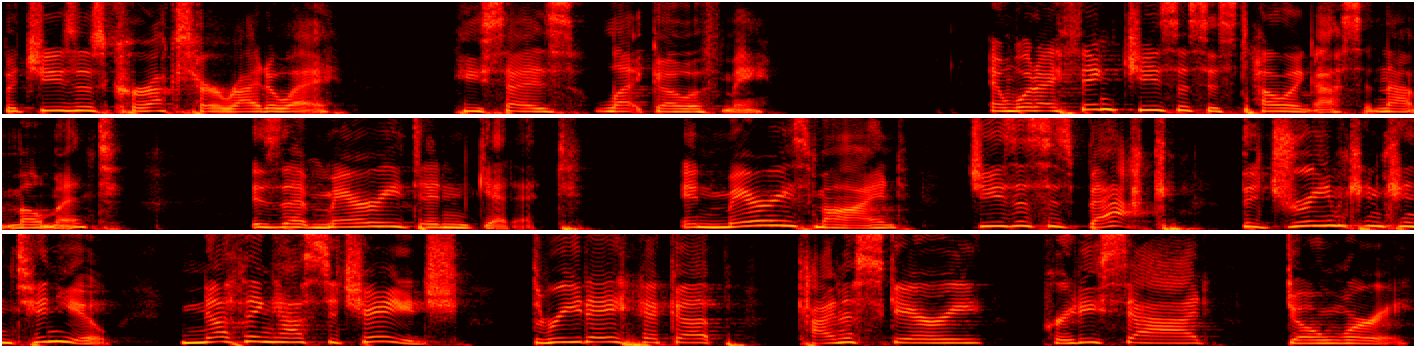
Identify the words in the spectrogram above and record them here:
But Jesus corrects her right away. He says, Let go of me. And what I think Jesus is telling us in that moment is that Mary didn't get it. In Mary's mind, Jesus is back. The dream can continue. Nothing has to change. Three day hiccup, kind of scary, pretty sad. Don't worry.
